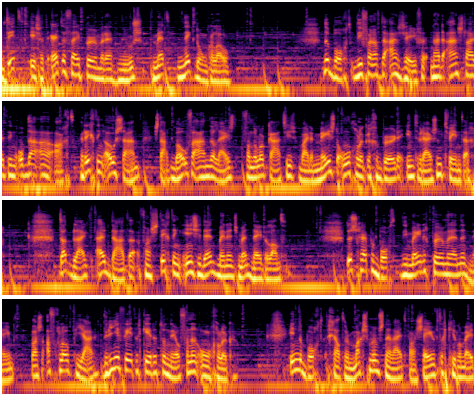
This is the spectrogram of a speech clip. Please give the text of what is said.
Dit is het RTV Purmerend Nieuws met Nick Donkelo. De bocht die vanaf de A7 naar de aansluiting op de A8 richting Oostzaan staat bovenaan de lijst van de locaties waar de meeste ongelukken gebeurden in 2020. Dat blijkt uit data van Stichting Incident Management Nederland. De scherpe bocht die menig Purmerender neemt was afgelopen jaar 43 keer het toneel van een ongeluk. In de bocht geldt een maximumsnelheid van 70 km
